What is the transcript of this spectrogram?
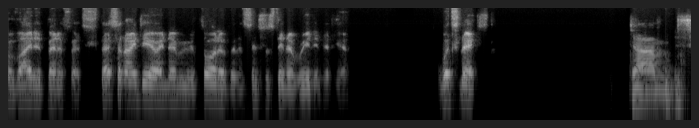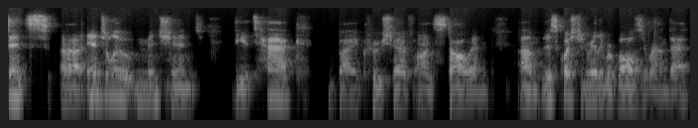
provided benefits. That's an idea I never even thought of, and it's interesting I'm reading it here. What's next? Um, since uh, Angelo mentioned the attack by Khrushchev on Stalin, um, this question really revolves around that.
